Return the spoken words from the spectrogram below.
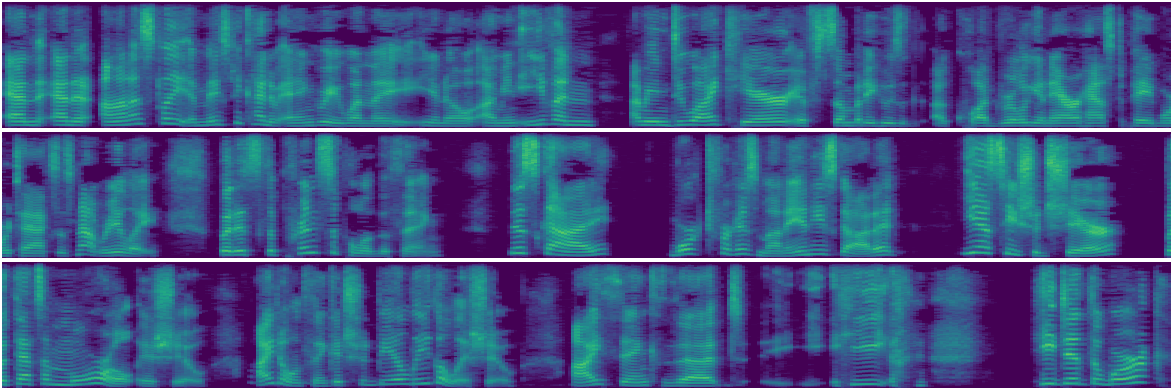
And and it, honestly, it makes me kind of angry when they, you know, I mean, even I mean, do I care if somebody who's a quadrillionaire has to pay more taxes? Not really, but it's the principle of the thing. This guy worked for his money and he's got it. Yes, he should share, but that's a moral issue. I don't think it should be a legal issue. I think that he he did the work,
